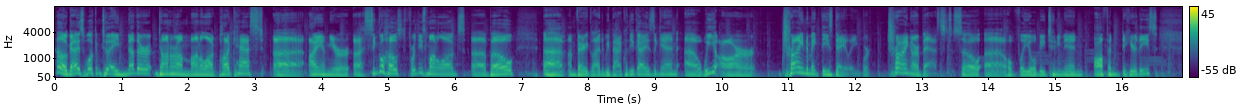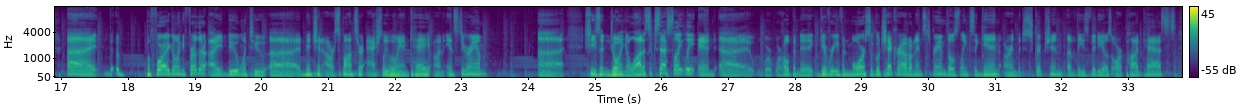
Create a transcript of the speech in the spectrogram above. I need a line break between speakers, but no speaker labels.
Hello, guys. Welcome to another Donoram Monologue podcast. Uh, I am your uh, single host for these monologues, uh, Bo. Uh, I'm very glad to be back with you guys again. Uh, we are trying to make these daily. We're trying our best. So uh, hopefully you'll be tuning in often to hear these. Uh, b- before I go any further, I do want to uh, mention our sponsor, Ashley Luann K, on Instagram. Uh, she's enjoying a lot of success lately, and uh, we're, we're hoping to give her even more. So go check her out on Instagram. Those links again are in the description of these videos or podcasts.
